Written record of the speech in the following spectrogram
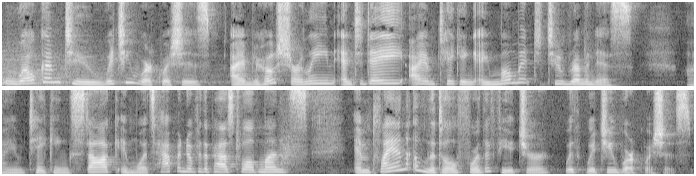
Welcome to Witchy Work Wishes. I am your host, Charlene, and today I am taking a moment to reminisce. I am taking stock in what's happened over the past 12 months and plan a little for the future with witchy work wishes.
